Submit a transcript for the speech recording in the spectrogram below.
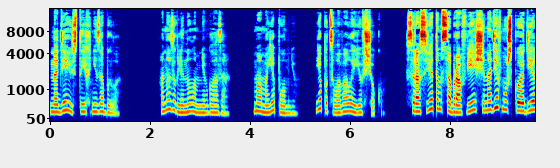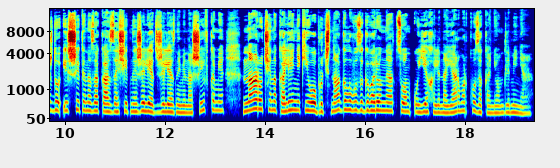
Надеюсь, ты их не забыла. Она заглянула мне в глаза. «Мама, я помню». Я поцеловала ее в щеку. С рассветом, собрав вещи, надев мужскую одежду и сшитый на заказ защитный жилет с железными нашивками, наручи, наколенники и обруч на голову, заговоренный отцом, уехали на ярмарку за конем для меня.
